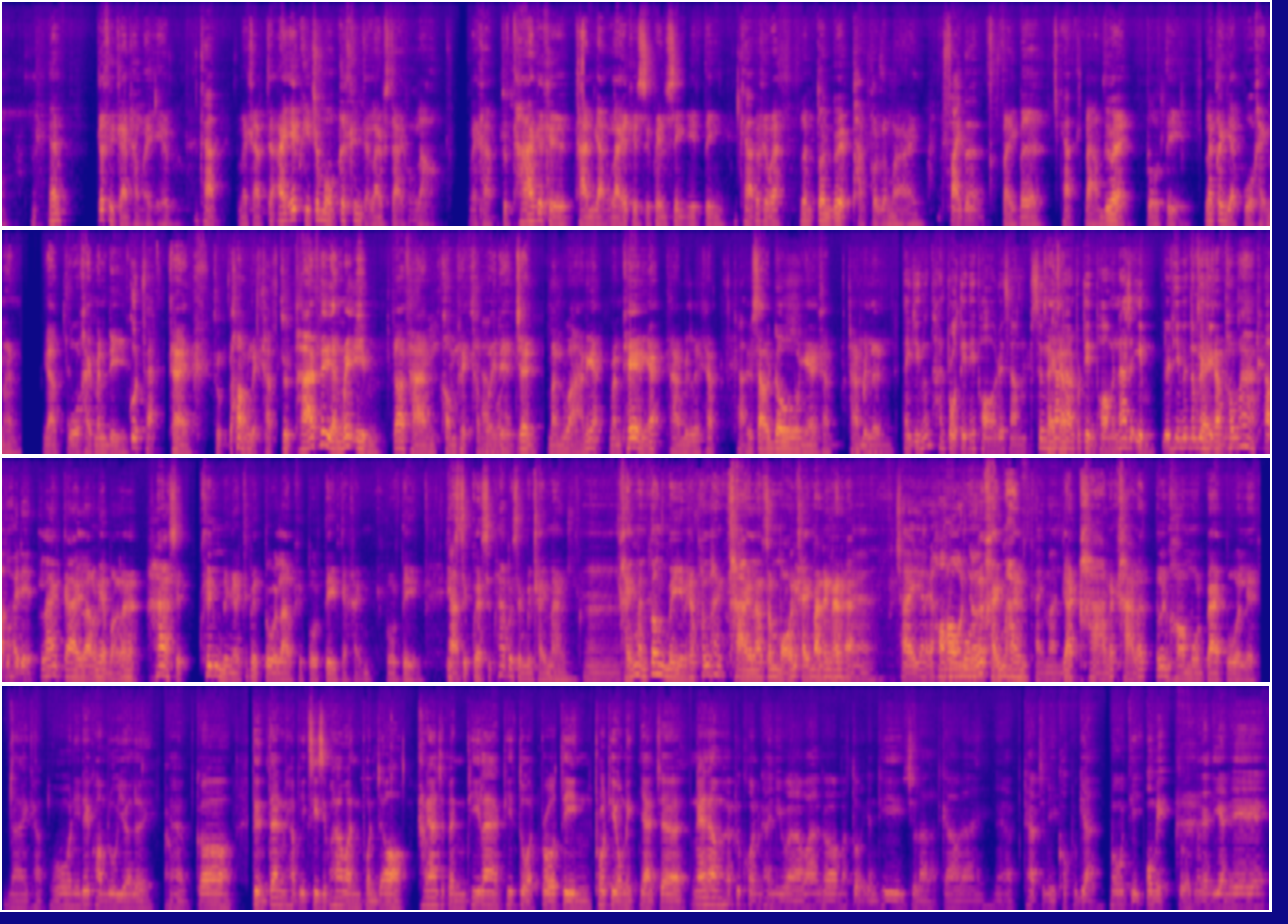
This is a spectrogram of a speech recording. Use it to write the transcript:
งั้นก็คือการทำ IF ครับนะครับจะ IF กี่ชั่วโมงก็ขึ้นกับไลฟ์สไตล์ของเรา นะครับสุดท้ายก็คือทานอย่างไรก็คือ sequencing eating ครับก็คือว่าเริ่มต้นด้วยผักผลไม้ไฟเบอร์ไฟเบอร์ครับตามด้วยโปรตีนแล้วก็อย่ากลัวไขมัน อย่ากลัวไขมันดี good fat ใช่ ถูกต้องเลยครับ สุดท้ายถ้ายังไม่อิ่มก็ทานคอมเพล็กซ์คาร์โบไฮเดรต Carbohydrate เช่น มันหวานเนี่ยมันเทศอย่างเงี้ยทานไปเลยครับ ครับ หรือซาวโดอย่างเงี้ยครับทานไปเลย แต่จริงๆต้องทานโปรตีนให้พอด้วยซ้ำซึ่งใช่ถ้าครับ ทานโปรตีนพอมันน่าจะอิ่ม โดยที่ไม่ต้องไปใช่ถึงครับเพราะว่าคาร์โบไฮเดรตร่างกายเราเนี่ยบอกแล้วห้าสิบครึ่งหนึ่งอะที่เป็นตัวเราคือโปรตีนกับไขโปรตีนอีครักบสิบกว่าสิบห้าเปอร์เซ็นต์เป็นไขมัน อืมไขมันต้องมีนะครับเพราะร่างกายเราสมองนี่ไขมันทั้งนั้นฮะ อ่า ใช้อะไรฮอร์ฮโมอร์นโมนก็ก็ไขมันไขมันอย่าขาดนะขาดแล้วเรื่องฮอร์โมนแปรปรวนเลย ได้ครับ โอ้วันนี้ได้ความรู้เยอะเลยนะครับ ก็ตื่นเต้นครับ อีก 45 วันผลจะออกครับน่าจะเป็นที่แรกที่ตรวจโปรตีน โปรตีโอมิก อยากจะแนะนำครับทุกคน ใครมีเวลาว่างก็มาตรวจกันที่จุฬาลาดเกล้าได้นะครับ แทบจะมีครบทุกอย่าง โมติโอมิก ตรวจตั้งแต่ DNA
